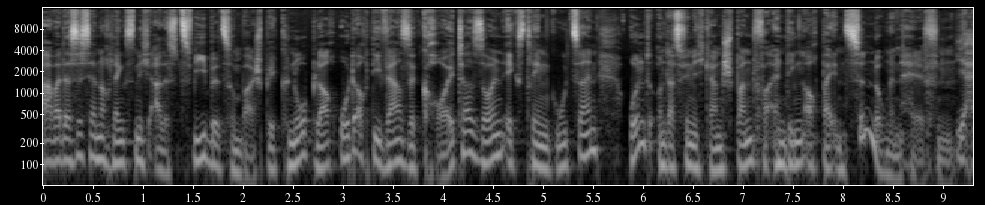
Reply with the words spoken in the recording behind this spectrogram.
Aber das ist ja noch längst nicht alles. Zwiebel zum Beispiel, Knoblauch oder auch diverse Kräuter sollen extrem gut sein und, und das finde ich ich ganz spannend, vor allen Dingen auch bei Entzündungen helfen. Ja,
